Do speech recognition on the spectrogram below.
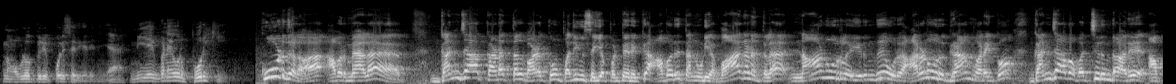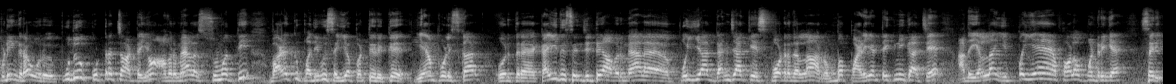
நான் அவ்வளோ பெரிய போலீஸ் அதிகாரி நீ இவனே ஒரு பொறுக்கி. கூடுதலா அவர் மேல கஞ்சா கடத்தல் வழக்கும் பதிவு செய்யப்பட்டு இருக்கு அவர் தன்னுடைய வாகனத்துல நானூறுல இருந்து ஒரு அறுநூறு கிராம் வரைக்கும் கஞ்சாவை வச்சிருந்தாரு அப்படிங்கிற ஒரு புது குற்றச்சாட்டையும் அவர் மேல சுமத்தி வழக்கு பதிவு செய்யப்பட்டிருக்கு. ஏன் போலீஸ்கார்? ஒருத்தரை கைது செஞ்சுட்டு அவர் மேல பொய்யா கஞ்சா கேஸ் போடுறதெல்லாம் ரொம்ப பழைய டெக்னிக் ஆச்சே. அதையெல்லாம் இப்ப ஏன் ஃபாலோ பண்றீங்க? சரி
